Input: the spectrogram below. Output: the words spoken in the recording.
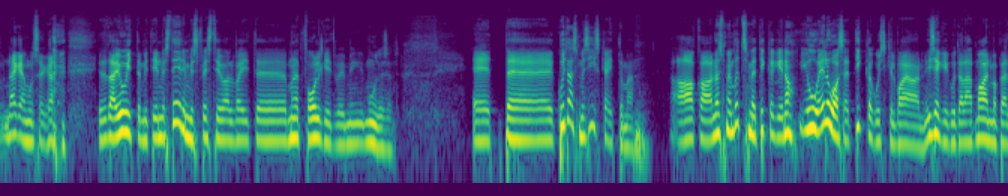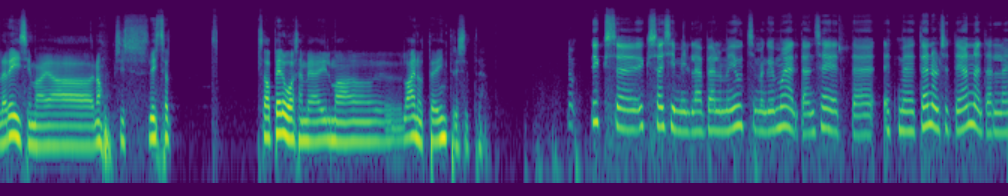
nägemusega ja teda ei huvita mitte investeerimisfestival, vaid äh, mõned folgid või mingid muud asjad. et äh, kuidas me siis käitume? aga noh, siis me mõtlesime, et ikkagi noh, ju eluaset ikka kuskil vaja on, isegi kui ta läheb maailma peale reisima ja noh, siis lihtsalt saab eluaseme ilma laenuta ja intressita üks, üks asi, mille peale me jõudsime ka mõelda, on see, et, et me tõenäoliselt ei anna talle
